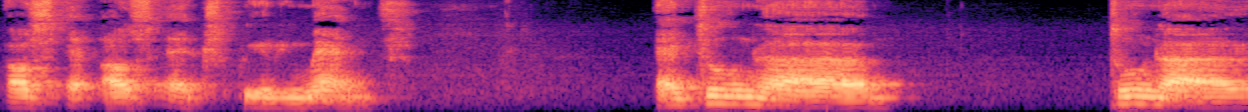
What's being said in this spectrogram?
Als, als experiment. En toen, uh, toen uh,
